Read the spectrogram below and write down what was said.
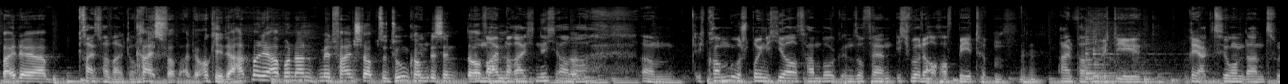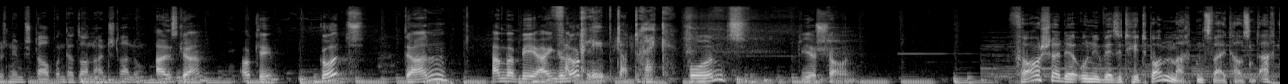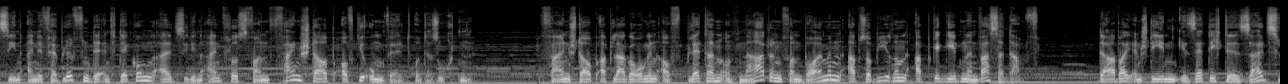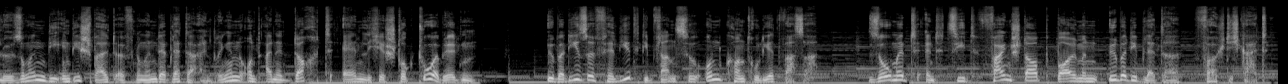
Bei der Kreisverwaltung. Kreisverwaltung. Okay, da hat man ja ab und an mit Feinstaub zu tun. Kommt ein bisschen darauf In meinem an. Bereich nicht, aber ähm, ich komme ursprünglich hier aus Hamburg. Insofern, ich würde auch auf B tippen. Mhm. Einfach durch die Reaktion dann zwischen dem Staub und der Sonneneinstrahlung. Alles klar? Okay, gut. Dann haben wir B eingeloggt Verklebter Dreck. und wir schauen. Forscher der Universität Bonn machten 2018 eine verblüffende Entdeckung, als sie den Einfluss von Feinstaub auf die Umwelt untersuchten. Feinstaubablagerungen auf Blättern und Nadeln von Bäumen absorbieren abgegebenen Wasserdampf. Dabei entstehen gesättigte Salzlösungen, die in die Spaltöffnungen der Blätter eindringen und eine dochtähnliche Struktur bilden. Über diese verliert die Pflanze unkontrolliert Wasser. Somit entzieht Feinstaub Bäumen über die Blätter Feuchtigkeit.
